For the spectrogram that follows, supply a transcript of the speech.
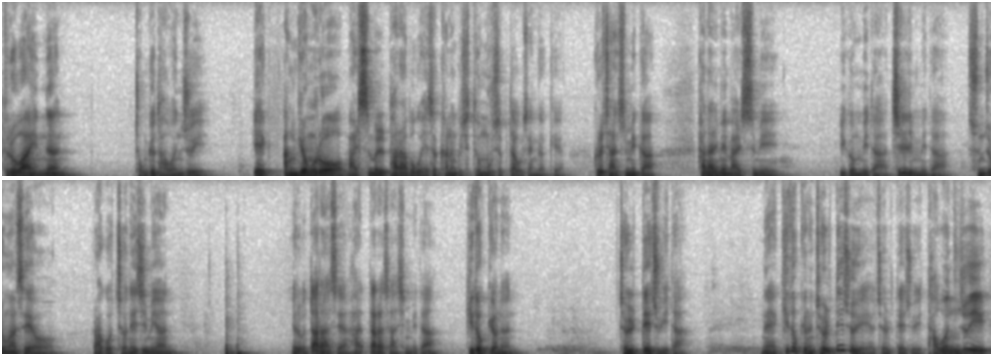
들어와 있는 종교 다원주의 의 안경으로 말씀을 바라보고 해석하는 것이 더 무섭다고 생각해요. 그렇지 않습니까? 하나님의 말씀이 이겁니다. 진리입니다. 순종하세요. 라고 전해지면 여러분 따라하세요. 하, 따라서 하십니다. 기독교는 절대주의다. 네, 기독교는 절대주의예요. 절대주의. 다원주의,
